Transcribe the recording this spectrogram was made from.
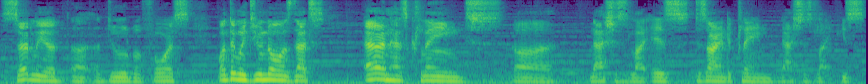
certainly a, a, a doable force. One thing we do know is that Aaron has claimed uh, Nash's life is desiring to claim Nash's life. He's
